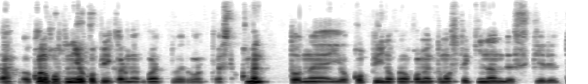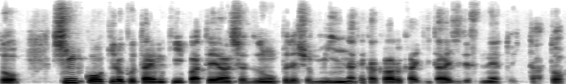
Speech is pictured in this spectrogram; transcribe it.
あ、この放送にヨコピーからのコメントをもらってました。コメントね、ヨコピーのこのコメントも素敵なんですけれど、進行記録タイムキーパー、提案者、 Zoom オペレーション、みんなで関わる会議大事ですね、と言った後、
